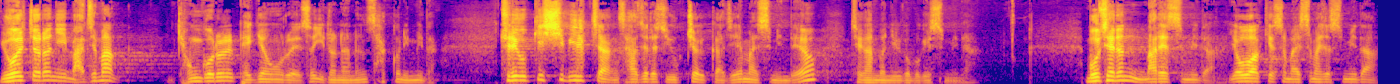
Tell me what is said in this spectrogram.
6월절은 이 마지막 경고를 배경으로 해서 일어나는 사건입니다. 출애굽기 11장 4절에서 6절까지의 말씀인데요. 제가 한번 읽어보겠습니다. 모세는 말했습니다. 여호와께서 말씀하셨습니다.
